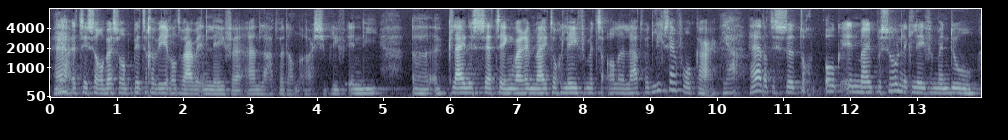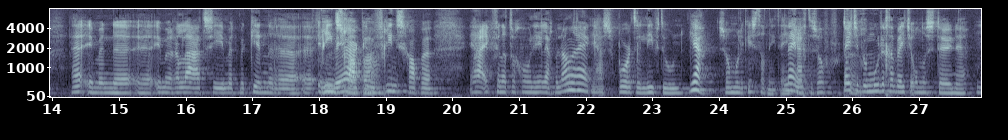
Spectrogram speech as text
Hè? Het is al best wel een pittige wereld waar we in leven. En laten we dan alsjeblieft in die eh, een kleine setting waarin wij toch leven met z'n allen, laten we lief zijn voor elkaar. ja, Hè, dat is eh, toch ook in mijn persoonlijk leven mijn doel. Hè, in, mijn, eh, in mijn relatie met mijn kinderen, eh, in mijn werk, Vriendschappen. in mijn vriendschappen. Ja, ik vind dat toch gewoon heel erg belangrijk. ja, sporten, lief doen. Ja, Zo moeilijk is dat niet. En je Nee. krijgt er zoveel voor een beetje terug. bemoedigen, een beetje ondersteunen. Mhm.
